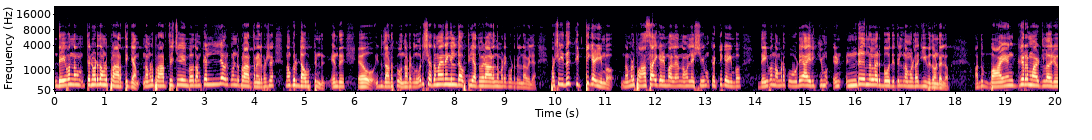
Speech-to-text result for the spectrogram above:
ദൈവത്തിനോട് നമ്മൾ പ്രാർത്ഥിക്കാം. നമ്മൾ പ്രാർത്ഥിച്ചു കഴിയുമ്പോൾ നമുക്ക് എല്ലാവർക്കും ഉണ്ട് പ്രാർത്ഥനകൾ. പക്ഷേ നമുക്കൊരു ഡൗട്ട് ഉണ്ട്. എന്ത്? ഇത് നടക്കുമോ നടക്കുന്നു. ഒരു ശതമാനമെങ്കിലും ഡൗട്ട് ചെയ്യാത്ത ഒരാൾ നമ്മുടെ കൂട്ടത്തിൽ ഉണ്ടാവില്ല. പക്ഷേ ഇത് കിട്ടിക്കഴിയുമ്പോൾ നമ്മൾ പാസ്സായി കഴിയുമ്പോൾ അല്ലെങ്കിൽ നമ്മൾ ലക്ഷ്യം കെട്ടിക്കഴിയുമ്പോൾ ദൈവം നമ്മുടെ കൂടെ ആയിരിക്കും ഉണ്ട് എന്നുള്ളൊരു ബോധ്യത്തിൽ നമ്മുടെ ജീവിതം ഉണ്ടല്ലോ. അത് ഭയങ്കരമായിട്ടുള്ള ഒരു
